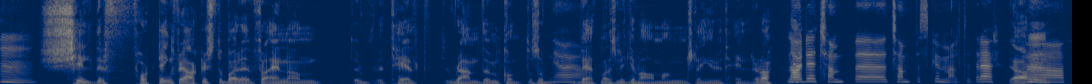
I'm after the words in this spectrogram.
Mm. kilder for ting. For jeg har ikke lyst til å bare fra en eller annen et helt random konto, så Ja, ja. vet man liksom ikke hva man slenger ut heller, da. Nei. Ja, det er kjempe, kjempeskummelt, det der. Ja. Ja, At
